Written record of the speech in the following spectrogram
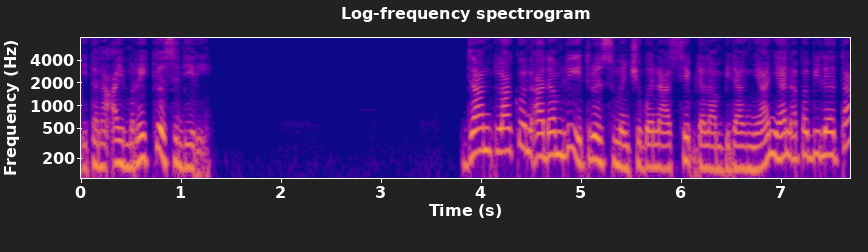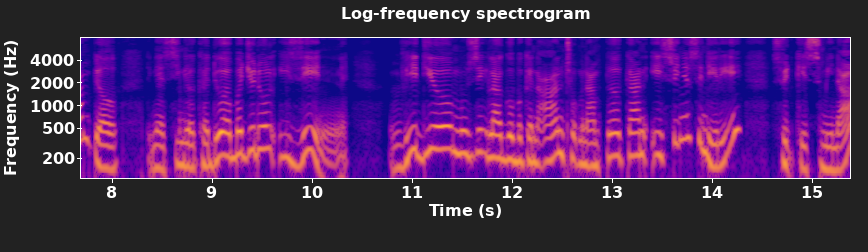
di tanah air mereka sendiri. Dan pelakon Adam Lee terus mencuba nasib dalam bidang nyanyian apabila tampil dengan single kedua berjudul Izin. Video muzik lagu berkenaan untuk menampilkan isinya sendiri, Sweet Kismina,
